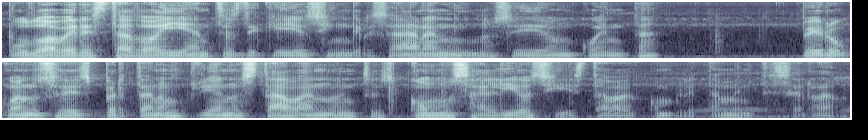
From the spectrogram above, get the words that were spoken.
pudo haber estado ahí antes de que ellos ingresaran y no se dieron cuenta. Pero cuando se despertaron, pues ya no estaba, ¿no? Entonces, ¿cómo salió si estaba completamente cerrado?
